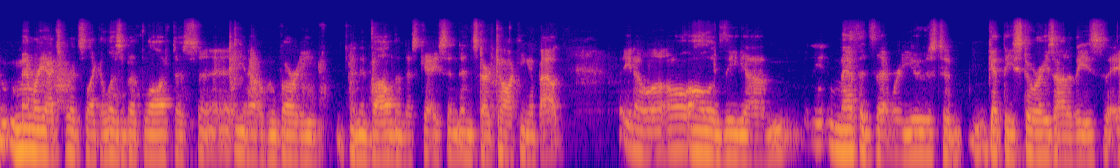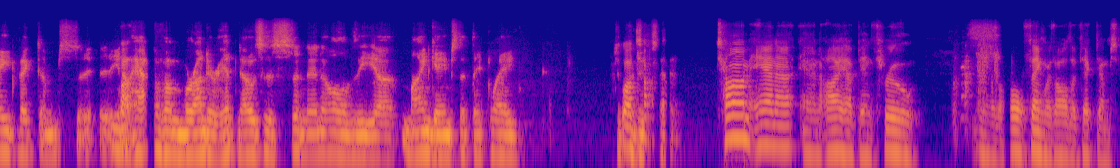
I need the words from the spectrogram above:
memory experts like Elizabeth Loftus, uh, you know, who've already been involved in this case and then start talking about, you know, all, all of the um, methods that were used to get these stories out of these eight victims. You know, half of them were under hypnosis and then all of the uh, mind games that they played to Well, produce that. Tom, Anna, and I have been through you know, the whole thing with all the victims.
